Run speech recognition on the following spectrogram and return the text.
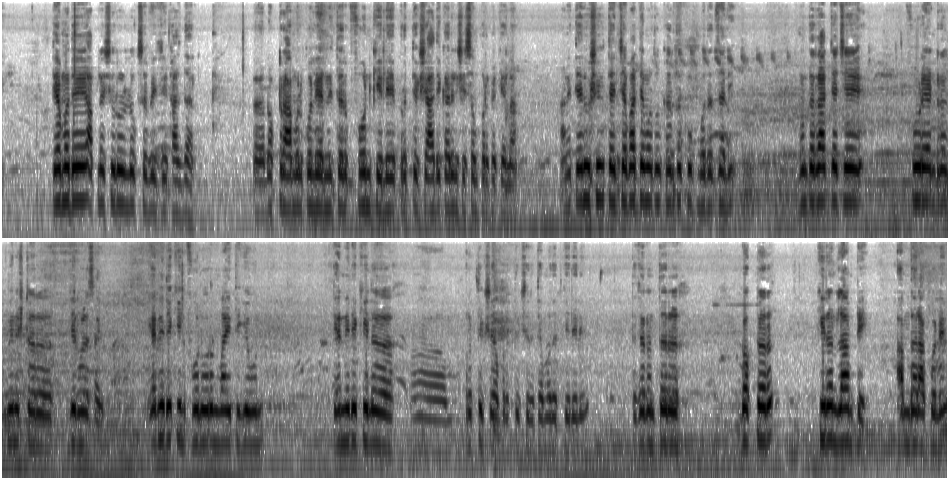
त्यामध्ये आपल्या शिरूर लोकसभेचे खासदार डॉक्टर अमोल कोले यांनी तर फोन केले प्रत्यक्ष अधिकाऱ्यांशी संपर्क केला. आणि त्या दिवशी त्यांच्या माध्यमातून खरं तर खूप मदत झाली. नंतर राज्याचे food and drug minister Jirwale साहेब यांनी देखील फोनवरून माहिती घेऊन त्यांनी देखील प्रत्यक्ष अप्रत्यक्षरित्या मदत केलेली. त्याच्यानंतर डॉक्टर किरण लामटे आमदार अकोले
